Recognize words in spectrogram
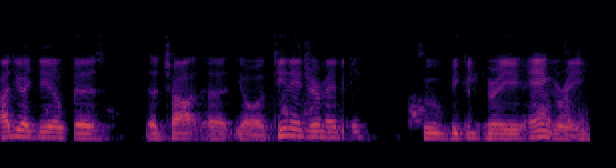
how do i deal with a child, uh, you know, a teenager maybe, who becomes very angry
